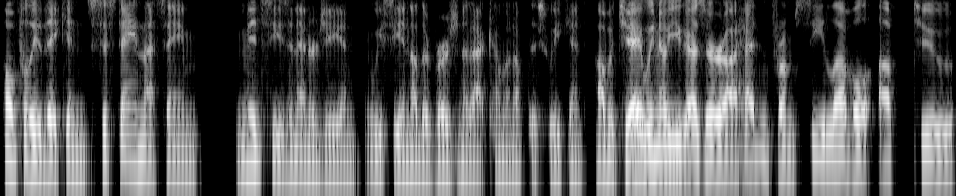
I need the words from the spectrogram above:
hopefully they can sustain that same midseason energy, and we see another version of that coming up this weekend. Uh, but Jay, we know you guys are uh, heading from sea level up to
